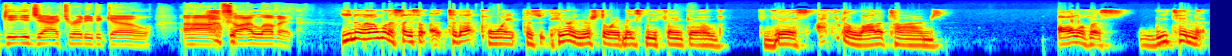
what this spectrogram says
get you jacked ready to go. Um, so I love it. You know, and I want to say so, uh, to that point because hearing your story makes me think of this. I think a lot of times, all of us we tend to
